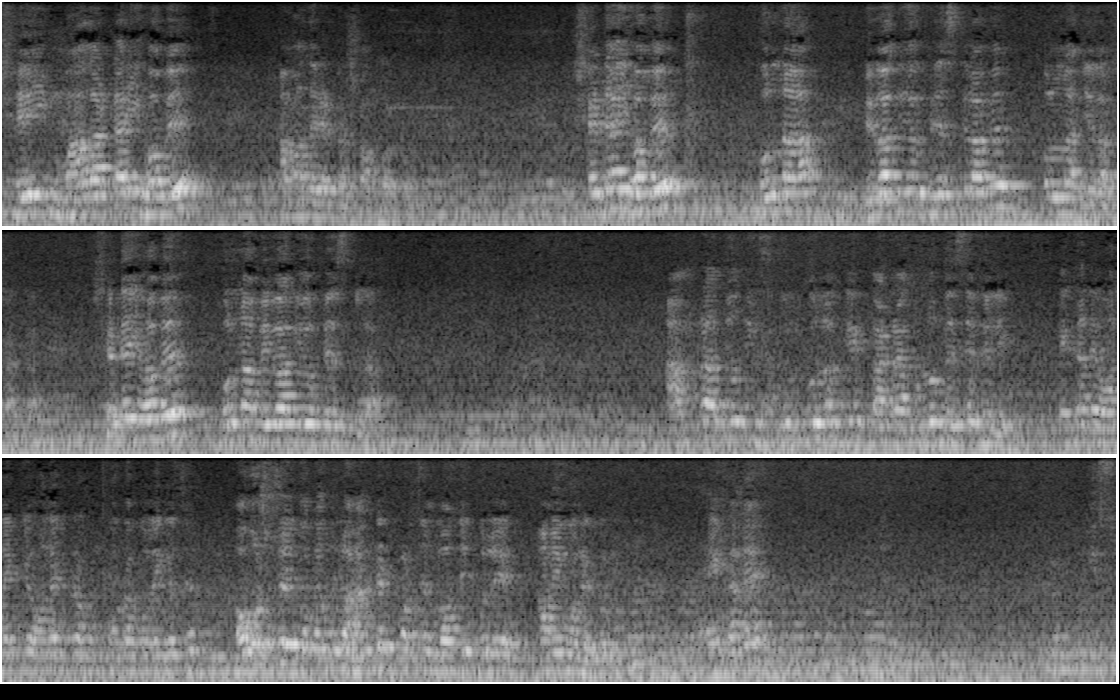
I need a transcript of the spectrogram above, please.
সেই মালাটাই হবে আমাদের একটা সংগঠন। সেটাই হবে খুলনা বিভাগীয় প্রেস ক্লাবের খুলনা জেলা শাখা। সেটাই হবে খুলনা বিভাগীয় প্রেস ক্লাব। আমরা যদি ফুলগুলোকে কাটাগুলো বেছে ফেলি, এখানে অনেকে অনেক রকম কথা বলে গেছেন। অবশ্যই কথাগুলো হান্ড্রেড পার্সেন্ট লজিক বলে আমি মনে করি। এখানে কিছু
